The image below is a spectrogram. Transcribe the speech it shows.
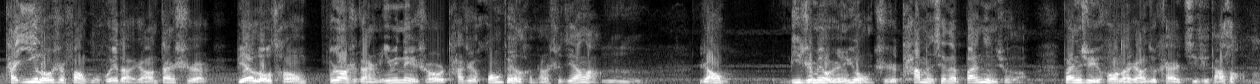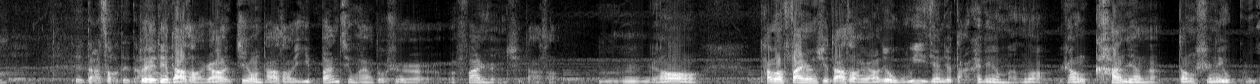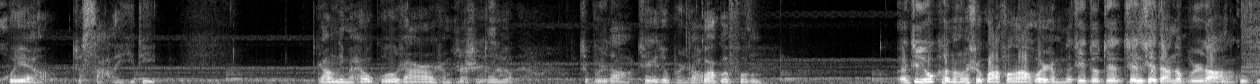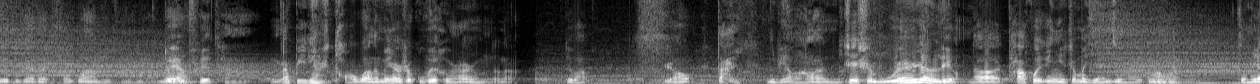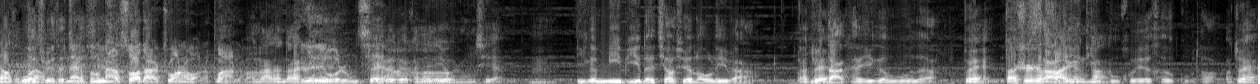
它一楼是放骨灰的，然后但是别的楼层不知道是干什么，因为那时候它这荒废了很长时间了，嗯然后一直没有人用，只是他们现在搬进去了。搬进去以后呢，然后就开始集体打扫嘛，对，打扫对打扫。对，得打扫。然后这种打扫一般情况下都是犯人去打扫，嗯嗯，然后他们犯人去打扫，然后就无意间就打开这个门了，然后看见了当时那个骨灰啊，就撒了一地，然后里面还有骨头渣啊什么的，都有这不知道，这个就不知道了。刮过风，呃，这有可能是刮风啊或者什么的，这都这这这咱都不知道啊。骨灰不该在陶罐里放吗？对呀那样吹开。那不一定是陶罐的，没准是骨灰盒啊什么的呢，对吧？然后，但你别忘了，你这是无人认领的，他会给你这么严谨的给你怎么样怎么样？我觉得那也不能拿塑料袋装着往上挂着吧？啊，那那那肯定得有个容器啊。对对对，肯定得有啊容器。嗯一个密闭的教学楼里边，啊，对打开一个屋子，对，当时是撒了一犯人打地骨灰和骨头，啊，对，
